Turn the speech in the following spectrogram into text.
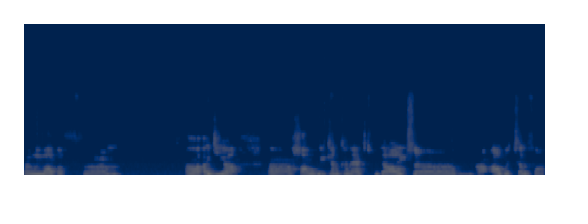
a lot of um, idea how we can connect without our telephone.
